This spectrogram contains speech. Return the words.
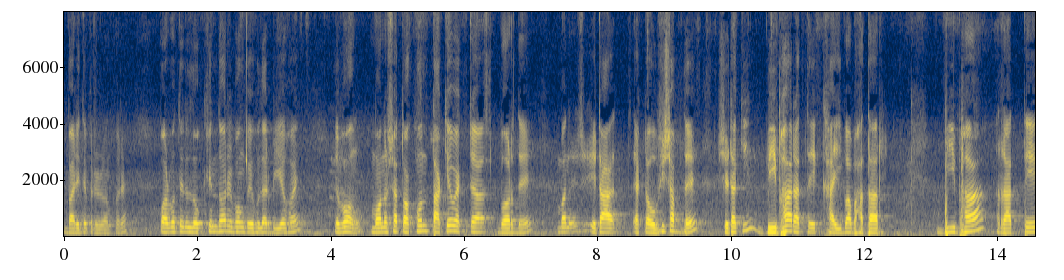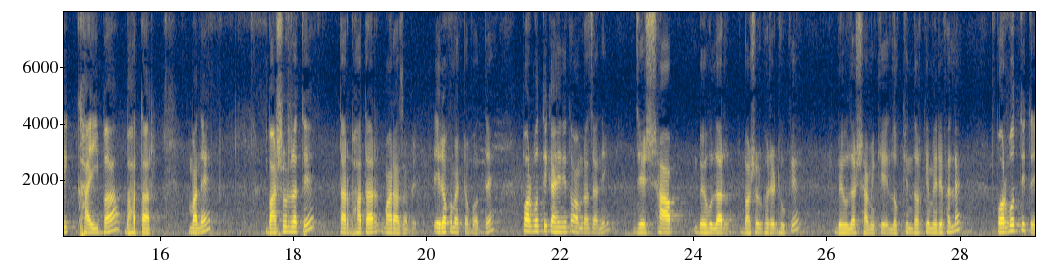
বাড়িতে প্রেরণ করে। পরবর্তীতে লক্ষিন্দর এবং বেহুলার বিয়ে হয় এবং মনসা তখন তাকেও একটা বর দেয় মানে এটা একটা অভিশাপ দেয়, সেটা কি? বিভা রাতে খাইবা ভাতার। বিভা রাতে খাইবা ভাতার। মানে বাসর রাতে তার ভাতার মারা যাবে। এরকম একটা পদ দেয় পরবর্তী কাহিনী তো আমরা জানি যে সাপ বেহুলার বাসর ঘরে ঢুকে বেহুলার স্বামীকে লক্ষিন্দরকে মেরে ফেলে। পরবর্তীতে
